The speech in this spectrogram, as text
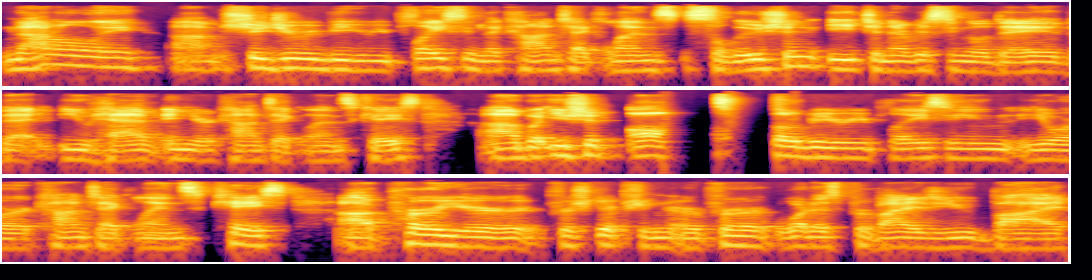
not only um, should you be replacing the contact lens solution each and every single day that you have in your contact lens case, uh, but you should also be replacing your contact lens case uh, per your prescription or per what is provided you by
